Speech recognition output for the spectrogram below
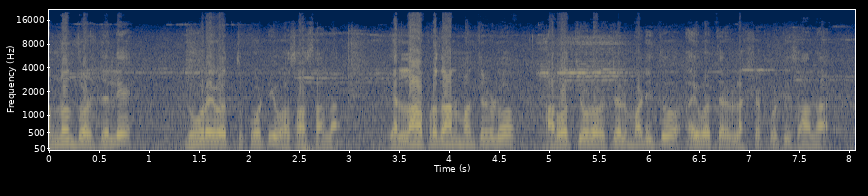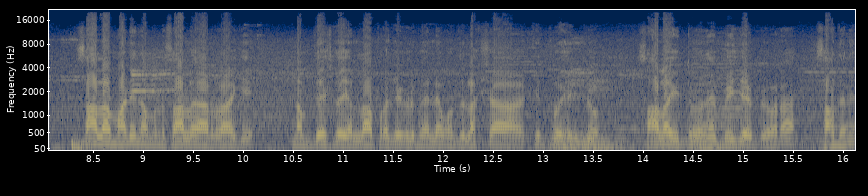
ಹನ್ನೊಂದು ವರ್ಷದಲ್ಲಿ ನೂರೈವತ್ತು ಕೋಟಿ ಹೊಸ ಸಾಲ. ಎಲ್ಲ ಪ್ರಧಾನಮಂತ್ರಿಗಳು ಅರವತ್ತೇಳು ವರ್ಷದಲ್ಲಿ ಮಾಡಿದ್ದು ಐವತ್ತೆರಡು ಲಕ್ಷ ಕೋಟಿ ಸಾಲ. ಸಾಲ ಮಾಡಿ ನಮ್ಮನ್ನು ಸಾಲಗಾರರಾಗಿ ನಮ್ಮ ದೇಶದ ಎಲ್ಲ ಪ್ರಜೆಗಳ ಮೇಲೆ ಒಂದು ಲಕ್ಷಕ್ಕಿಂತಲೂ ಹೆಚ್ಚು ಸಾಲ ಇಟ್ಟಿರೋದೇ ಬಿ ಜೆ ಪಿಯವರ ಸಾಧನೆ.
